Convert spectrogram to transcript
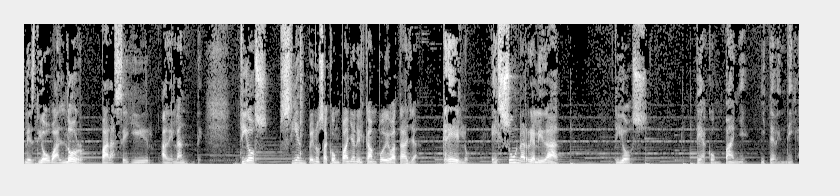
les dio valor para seguir adelante. Dios siempre nos acompaña en el campo de batalla, créelo, es una realidad. Dios te acompañe y te bendiga.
